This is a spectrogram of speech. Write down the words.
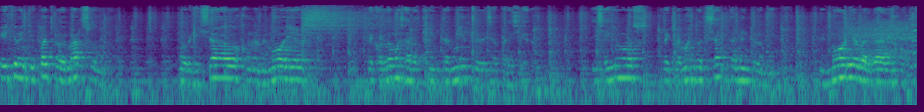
Este 24 de marzo, movilizados con la memoria, recordamos a los 30.000 que desaparecieron y seguimos reclamando exactamente lo mismo. Memoria, verdad y justicia.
